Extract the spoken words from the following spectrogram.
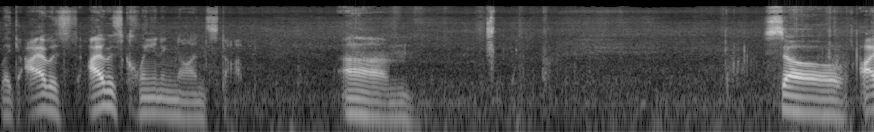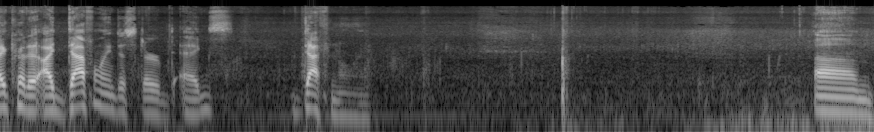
like I was I was cleaning nonstop. Um, so I could I definitely disturbed eggs. Definitely. Um,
